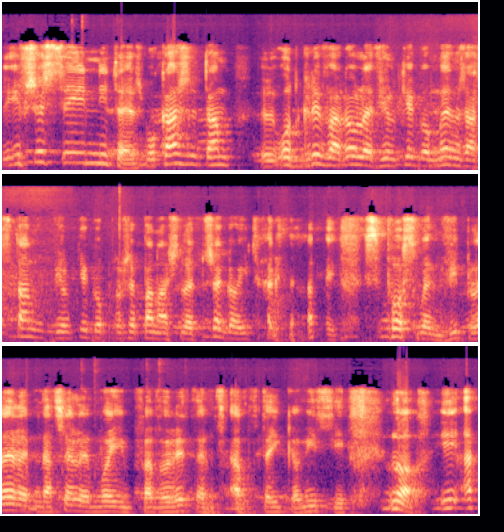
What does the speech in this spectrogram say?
i wszyscy inni też, bo każdy tam y, odgrywa rolę wielkiego męża stanu, wielkiego, proszę pana, śledczego i tak dalej, z posłem Wiplerem na czele, moim faworytem tam w tej komisji. No i, a,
